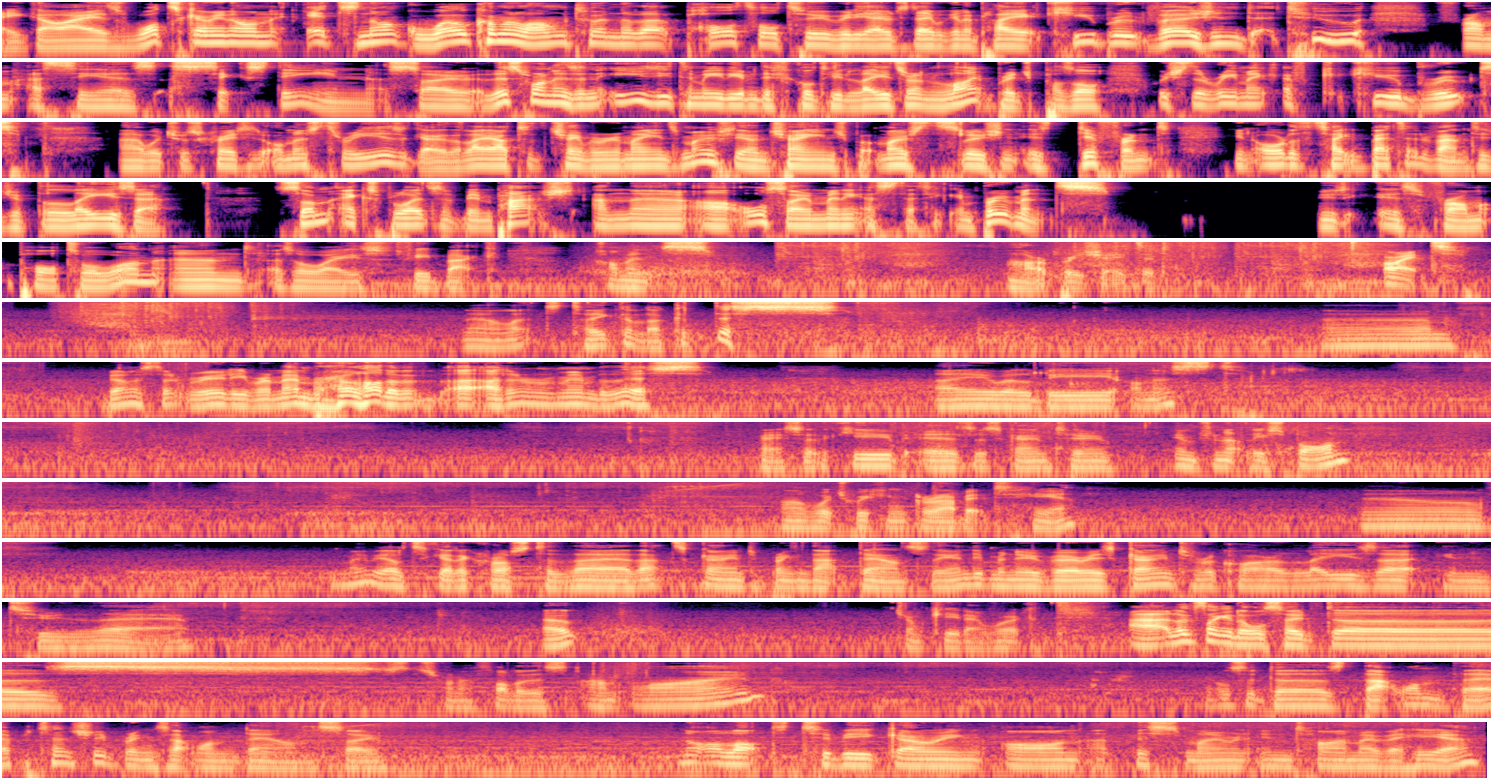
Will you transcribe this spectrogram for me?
Hey guys, what's going on? It's Nock. Welcome along to another Portal 2 video. Today we're going to play Cube Root version 2 from ASEA's 16. So this one is an easy to medium difficulty laser and light bridge puzzle, which is the remake of Cube Root, uh, which was created almost three years ago. The layout of the chamber remains mostly unchanged, but most of the solution is different in order to take better advantage of the laser. Some exploits have been patched, and there are also many aesthetic improvements. Music is from Portal 1, and as always, feedback, comments are appreciated. Alright. Now let's take a look at this. Um, to be honest, I don't really remember a lot of... I don't remember this. I will be honest. Okay, so the cube is just going to infinitely spawn. Uh, which we can grab it here. Now, may be able to get across to there. That's going to bring that down. So the ending maneuver is going to require a laser into there. Oh. Jump key don't work. Uh, it looks like it also does... Just trying to follow this ant line. It also does that one there, potentially brings that one down, so not a lot to be going on at this moment in time over here.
